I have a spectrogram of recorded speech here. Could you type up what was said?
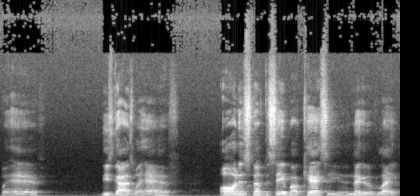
would have these guys would have all this stuff to say about Cassidy in a negative light.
